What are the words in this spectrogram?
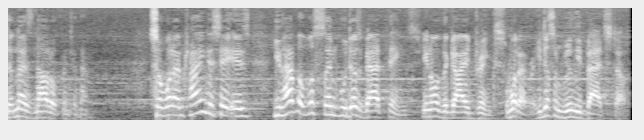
Jannah is not open to them. So what I'm trying to say is, you have a Muslim who does bad things. You know, the guy drinks, whatever. He does some really bad stuff.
